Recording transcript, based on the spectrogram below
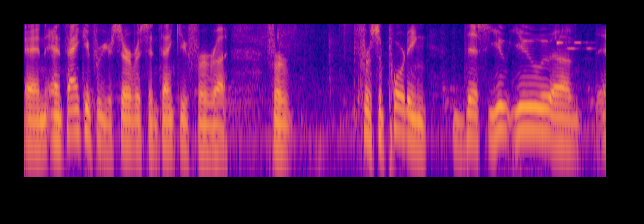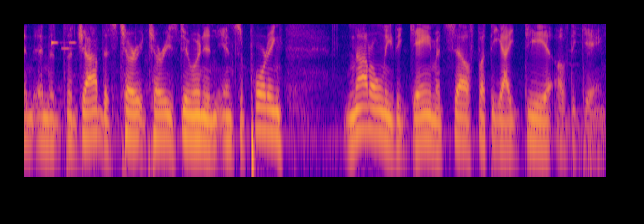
and and thank you for your service and thank you for uh, for for supporting this. You you uh, and and the, the job that's Terry Terry's doing in, in supporting not only the game itself, but the idea of the game,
